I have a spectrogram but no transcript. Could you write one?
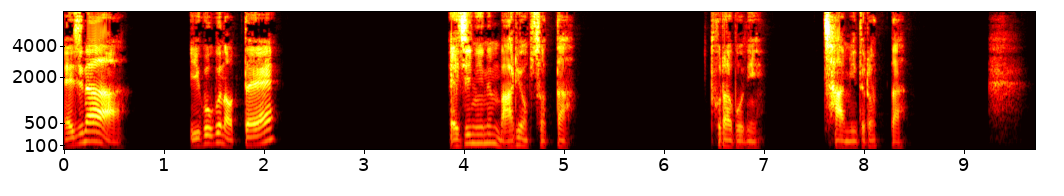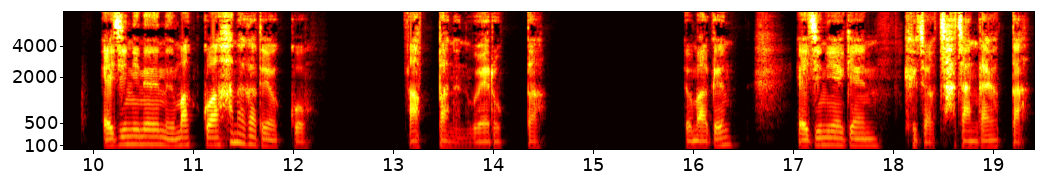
애진아, 이 곡은 어때? 애진이는 말이 없었다. 돌아보니 잠이 들었다. 애진이는 음악과 하나가 되었고 아빠는 외롭다. 음악은 애진이에겐 그저 자장가였다.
